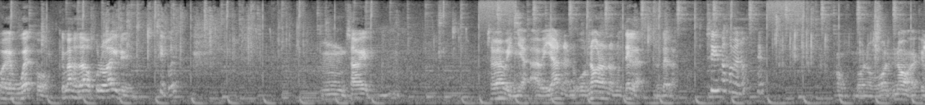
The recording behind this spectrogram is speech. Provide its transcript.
Oye, es hueco. ¿Qué me has dado? Puro aire. Sí, pues. Mmm, sabe. Sabe a avellana. No, no, no, Nutella. Nutella. Sí, más o menos. ¿sí? Oh, bonobón. No, es que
